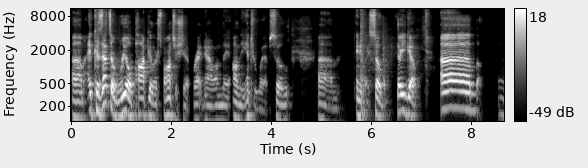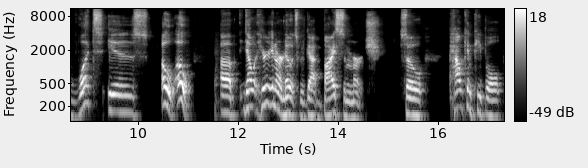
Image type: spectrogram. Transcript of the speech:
because that's a real popular sponsorship right now on the on the interweb. So, um, anyway, so there you go. Um, what is oh oh uh, now here in our notes we've got buy some merch. So, how can people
